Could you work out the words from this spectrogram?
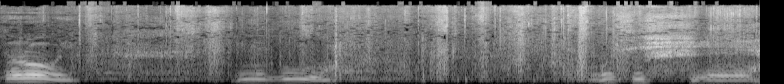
здоровий. Не було. Ось іще.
